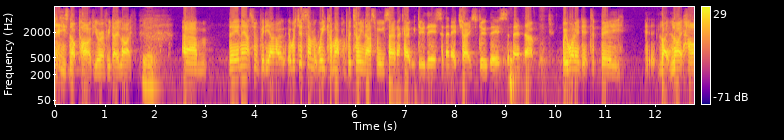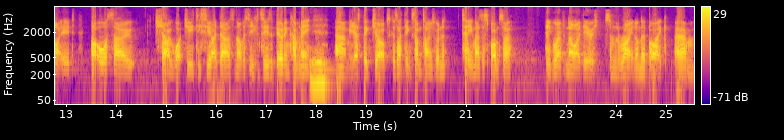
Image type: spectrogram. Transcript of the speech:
he's not part of your everyday life. Yeah. Um, the announcement video, it was just something we come up with between us. We were saying, okay, we do this, and then it changed to do this, and then um, we wanted it to be like light-hearted, but also show what GTCI does. And obviously, you can see he's a building company. Mm-hmm. Um, he has big jobs because I think sometimes when a team has a sponsor, people have no idea it's some writing on their bike. Um,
